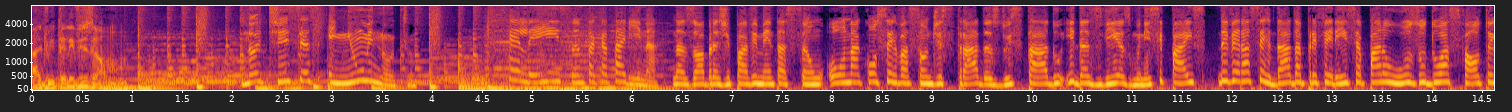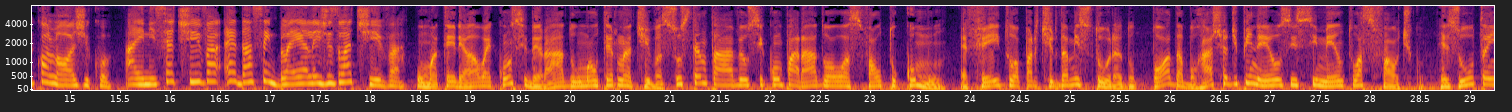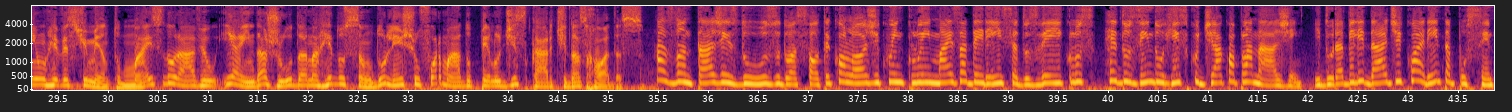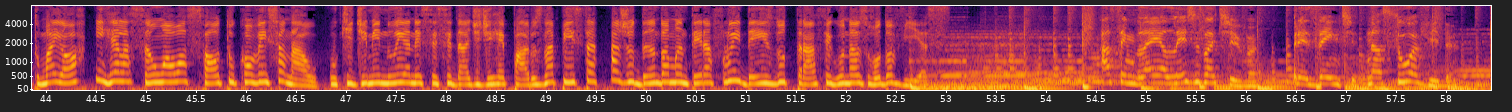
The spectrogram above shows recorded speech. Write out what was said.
e Televisão. Notícias em um minuto lei em Santa Catarina. Nas obras de pavimentação ou na conservação de estradas do estado e das vias municipais, deverá ser dada a preferência para o uso do asfalto ecológico. A iniciativa é da Assembleia Legislativa. O material é considerado uma alternativa sustentável se comparado ao asfalto comum. É feito a partir da mistura do pó da borracha de pneus e cimento asfáltico. Resulta em um revestimento mais durável e ainda ajuda na redução do lixo formado pelo descarte das rodas. As vantagens do uso do asfalto ecológico incluem mais aderência dos veículos, reduzindo o risco de aquaplanagem, e durabilidade 40% maior em relação ao asfalto convencional, o que diminui a necessidade de reparos na pista, ajudando a manter a fluidez do tráfego nas rodovias. Assembleia Legislativa. Presente na sua vida.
